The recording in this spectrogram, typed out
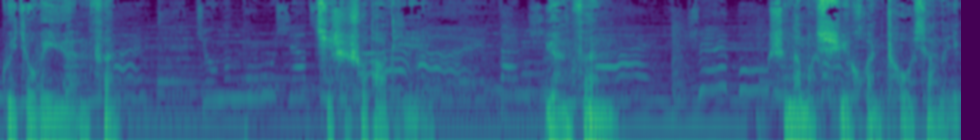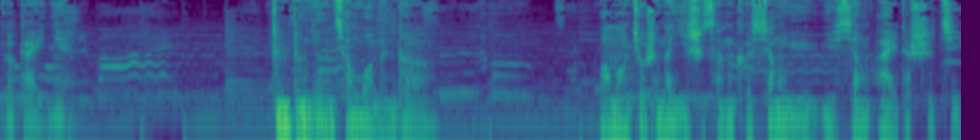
归咎为缘分。其实说到底，缘分是那么虚幻抽象的一个概念，真正影响我们的。往往就是那一时三刻相遇与相爱的时机。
